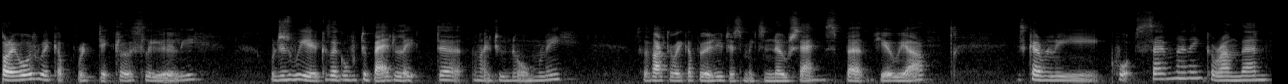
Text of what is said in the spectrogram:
but I always wake up ridiculously early which is weird because I go to bed later than I do normally so the fact I wake up early just makes no sense but here we are it's currently quarter seven I think around then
